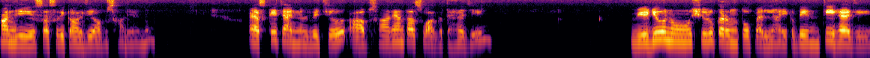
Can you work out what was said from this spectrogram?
ਹਾਂਜੀ, ਸਤਿ ਸ੍ਰੀ ਅਕਾਲ ਜੀ ਆਪ ਸਾਰਿਆਂ ਨੂੰ। ਐਸਕੇ ਚੈਨਲ ਵਿੱਚ ਆਪ ਸਾਰਿਆਂ ਦਾ ਸਵਾਗਤ ਹੈ ਜੀ। ਵੀਡੀਓ ਨੂੰ ਸ਼ੁਰੂ ਕਰਨ ਤੋਂ ਪਹਿਲਾਂ ਇੱਕ ਬੇਨਤੀ ਹੈ ਜੀ,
